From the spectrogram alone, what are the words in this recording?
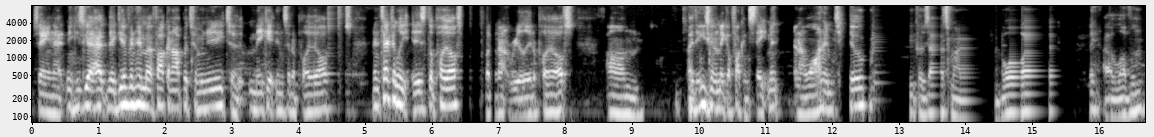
saying that he's got. They're giving him a fucking opportunity to make it into the playoffs, and technically is the playoffs, but not really the playoffs. Um, I think he's gonna make a fucking statement, and I want him to because that's my boy. I love him.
